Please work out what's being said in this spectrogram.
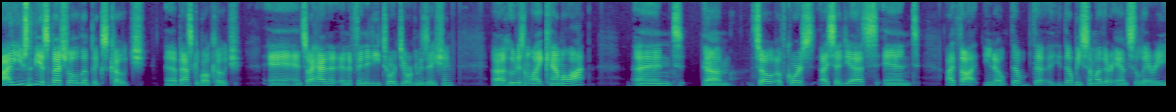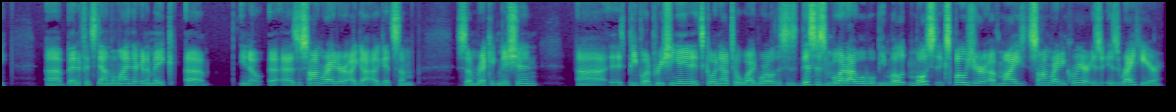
I used to be a Special Olympics coach, a basketball coach, and, and so I had a, an affinity towards the organization. Uh, who doesn't like Camelot? And Yeah. um, so, of course, I said yes. And I thought, you know, there'll, there'll be some other ancillary uh, benefits down the line. They're going to make, uh, you know, as a songwriter, I got I get some some recognition. Uh, as people appreciate it. It's going out to a wide world. This is this is what I will, will be mo- most exposure of my songwriting career is is right here,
